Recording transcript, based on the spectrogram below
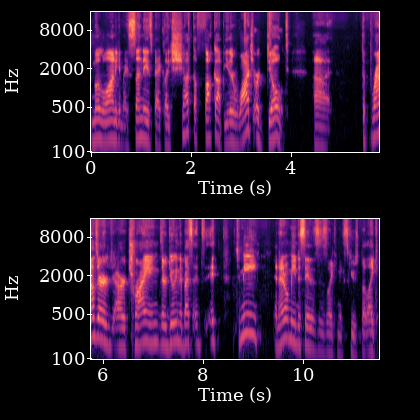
mow the lawn to get my Sundays back. Like, shut the fuck up. Either watch or don't. Uh, the Browns are are trying. They're doing their best. It, it to me, and I don't mean to say this is like an excuse, but like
